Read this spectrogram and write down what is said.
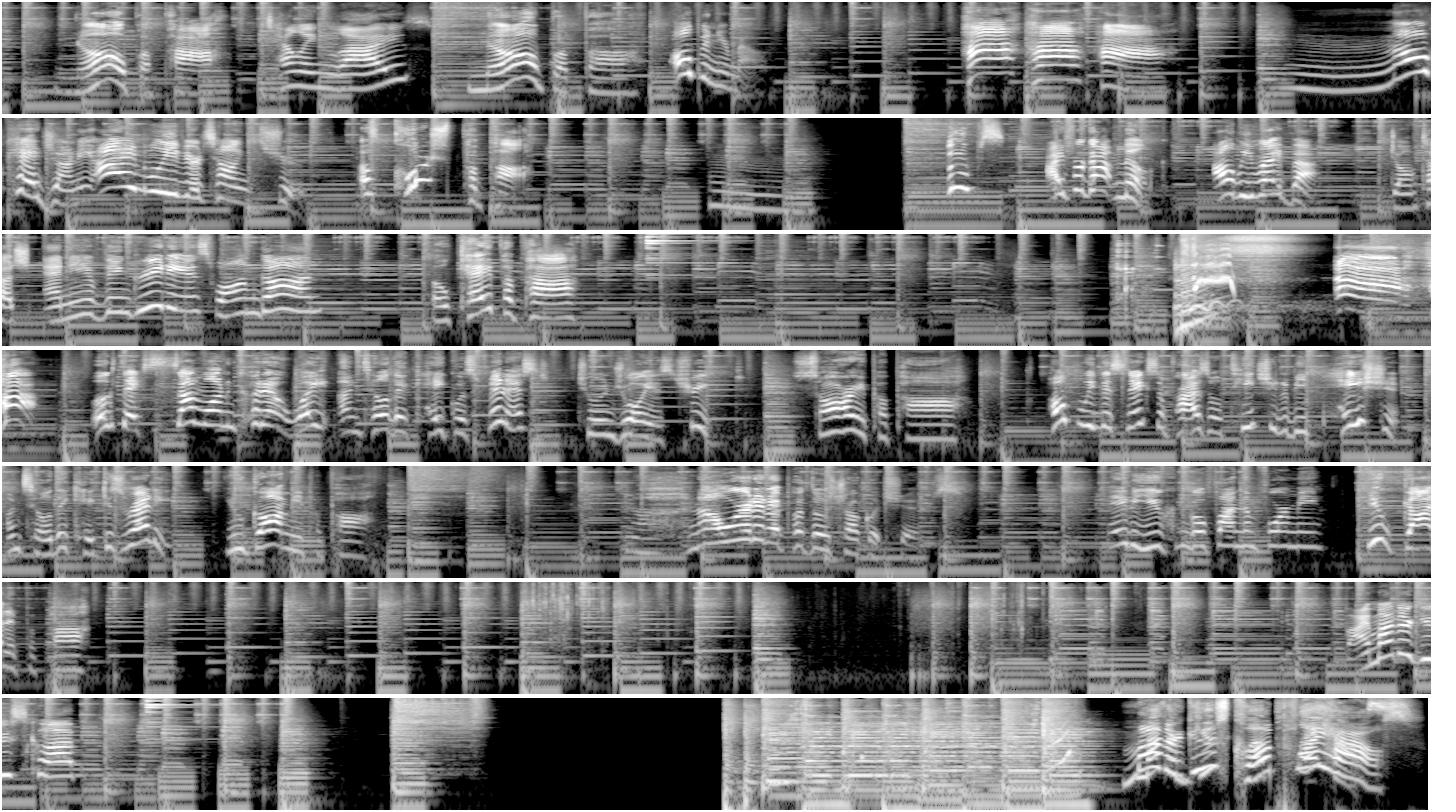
No, Papa. Telling lies? No, Papa. Open your mouth. Ha ha ha. Hmm, okay, Johnny, I believe you're telling the truth. Of course, Papa. Hmm. Oops, I forgot milk. I'll be right back. Don't touch any of the ingredients while I'm gone. Okay, Papa. Aha! Looks like someone couldn't wait until the cake was finished to enjoy his treat. Sorry, Papa. Hopefully the snake surprise will teach you to be patient until the cake is ready. You got me, Papa. Now, where did I put those chocolate chips? Maybe you can go find them for me? You got it, Papa. Mother Goose Club. Mother Goose Club Playhouse.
